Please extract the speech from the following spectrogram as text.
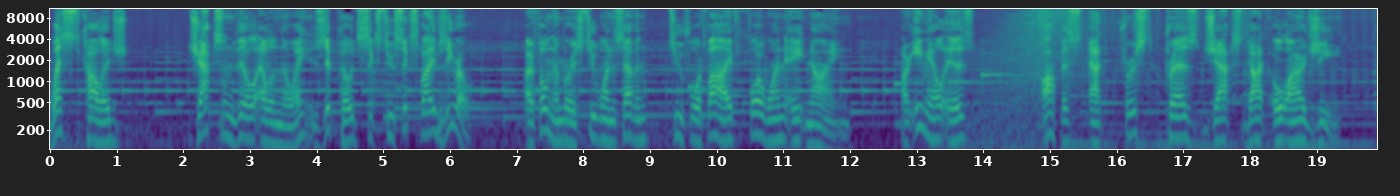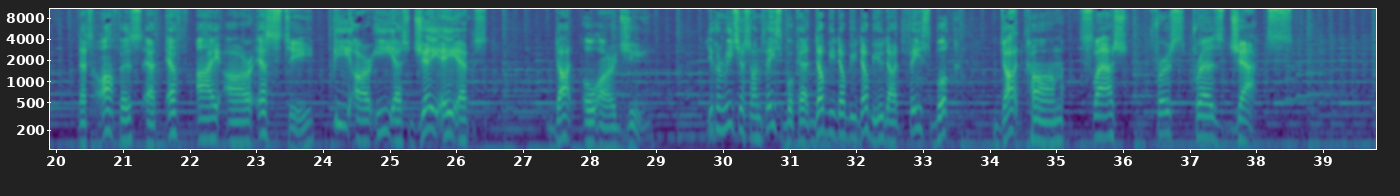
West College, Jacksonville, Illinois, zip code 62650. Our phone number is 217 245 4189. Our email is office at firstpresjax.org. That's office at F I R S T P R E S J A X dot O R G. You can reach us on Facebook at www.facebook.com slash firstpresjax.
